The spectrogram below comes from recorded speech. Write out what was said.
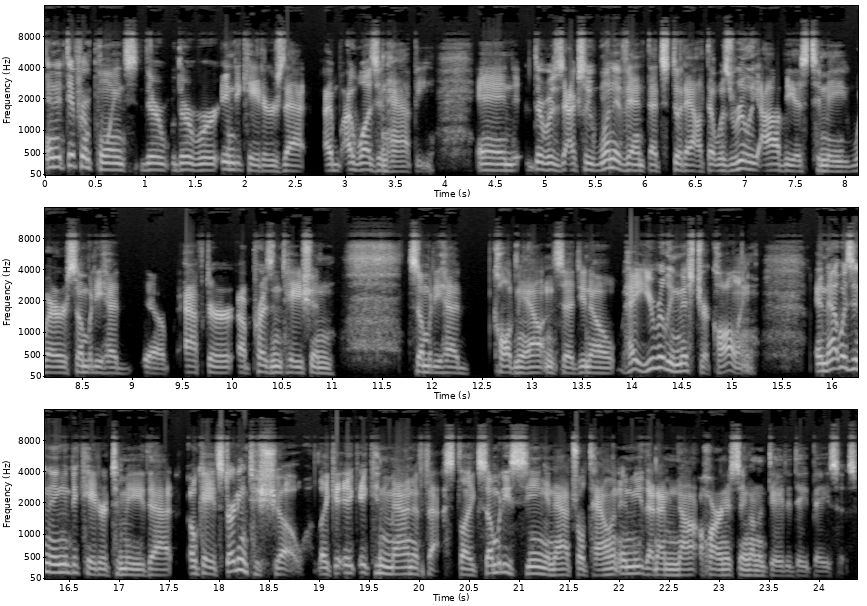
And at different points, there there were indicators that I, I wasn't happy. And there was actually one event that stood out that was really obvious to me, where somebody had, you know, after a presentation, somebody had called me out and said, you know, hey, you really missed your calling. And that was an indicator to me that, okay, it's starting to show. Like it, it can manifest. Like somebody's seeing a natural talent in me that I'm not harnessing on a day to day basis.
